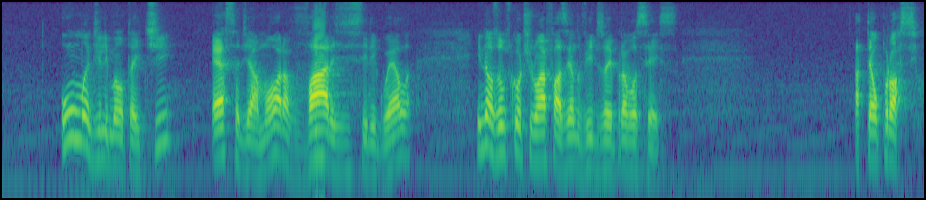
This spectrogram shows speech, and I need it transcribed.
uma de limão Tahiti, essa de amora, várias de siriguela, e nós vamos continuar fazendo vídeos aí para vocês. Até o próximo.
